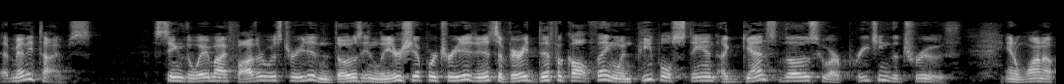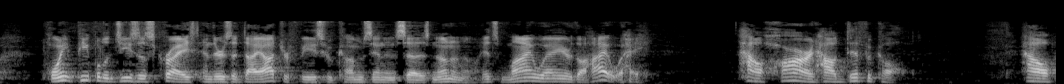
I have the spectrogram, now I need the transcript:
at many times. Seeing the way my father was treated and those in leadership were treated. And it's a very difficult thing when people stand against those who are preaching the truth and want to point people to Jesus Christ, and there's a Diotrephes who comes in and says, No, no, no, it's my way or the highway. How hard, how difficult, how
